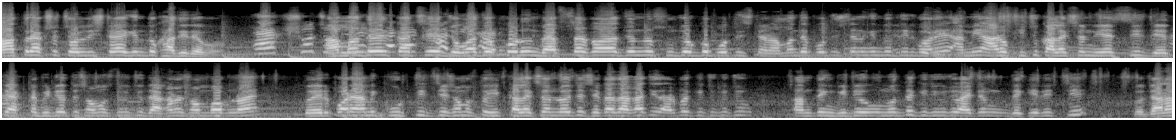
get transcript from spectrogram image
মাত্র একশো চল্লিশ টাকায় কিন্তু খাদি দেবো। 140 আমাদের কাছে যোগাযোগ করুন ব্যবসা করার জন্য সুযোগ্য প্রতিষ্ঠান। আমাদের প্রতিষ্ঠান কিন্তু দীর্ঘ আমি আরও কিছু কালেকশন নিয়ে এসেছি যেহেতু একটা ভিডিওতে সমস্ত কিছু দেখানো সম্ভব নয়। তো এরপরে আমি কুর্তির যে সমস্ত হিট কালেকশন রয়েছে সেটা দেখাচ্ছি তারপর কিছু কিছু সামথিং ভিডিওর মধ্যে কিছু কিছু আইটেম দেখিয়ে দিচ্ছি। তো যারা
